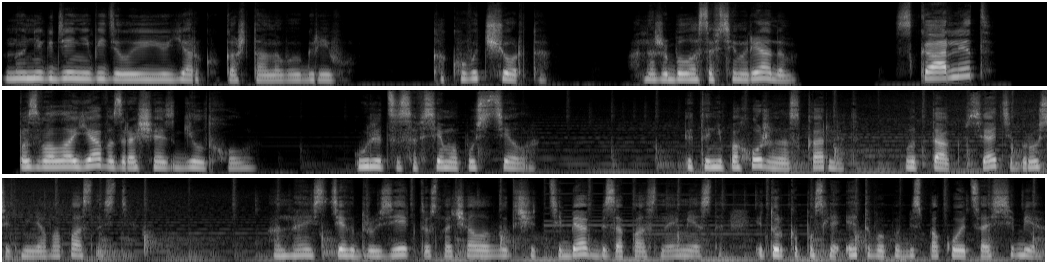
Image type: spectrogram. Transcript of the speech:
но нигде не видела ее яркую каштановую гриву. Какого чёрта? Она же была совсем рядом. «Скарлетт!» — позвала я, возвращаясь к Гилдхоллу. Улица совсем опустела. Это не похоже на Скарлетт. Вот так взять и бросить меня в опасности. Она из тех друзей, кто сначала вытащит тебя в безопасное место и только после этого побеспокоится о себе.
